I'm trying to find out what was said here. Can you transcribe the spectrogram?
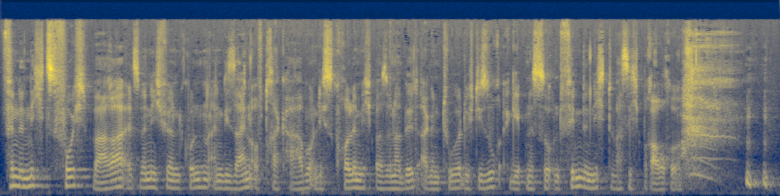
finde nichts furchtbarer, als wenn ich für einen Kunden einen Designauftrag habe und ich scrolle mich bei so einer Bildagentur durch die Suchergebnisse und finde nicht, was ich brauche.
